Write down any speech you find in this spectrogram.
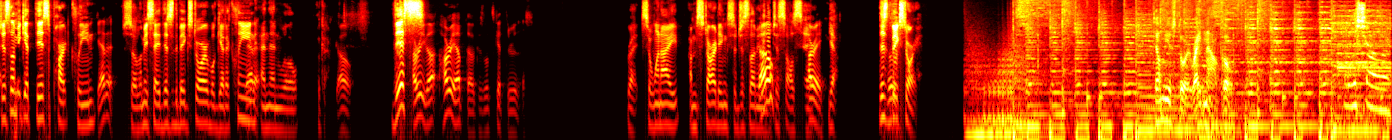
Just let me get this part clean. get it. So let me say this is the big story. We'll get it clean it. and then we'll Okay. Go. this Hurry up! Hurry up, though, because let's get through this. Right. So when I I'm starting, so just let me Go. just I'll say Hurry. yeah. This is the Go. big story. Tell me a story right now. Go. I wish I were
